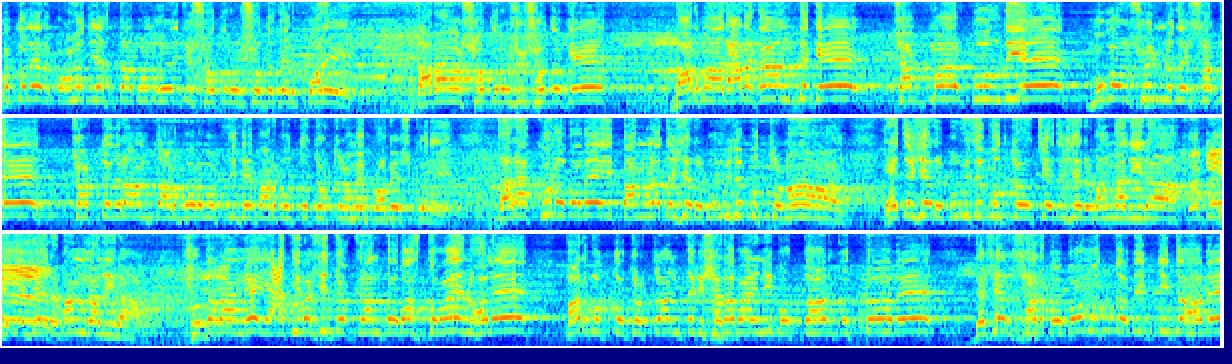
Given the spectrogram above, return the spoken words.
সকলের বসতি স্থাপন হয়েছে সতেরো শতকের পরে। তারা সতেরোশো শতকে বারবার আরাকান থেকে চাকমার কুল দিয়ে মুঘল সৈন্যদের সাথে চট্টগ্রাম তার পরবর্তীতে পার্বত্য চট্টগ্রামে প্রবেশ করে। তারা কোনোভাবেই বাংলাদেশের ভূমিজপুত্র নয়। এদেশের ভূমিজপুত্র হচ্ছে এদেশের বাঙালিরা। এদেশের বাঙালিরা। সুতরাং এই আদিবাসী চক্রান্ত বাস্তবায়ন হলে পার্বত্য চট্টগ্রাম থেকে সেনাবাহিনী প্রত্যাহার করতে হবে। দেশের সার্বভৌমত্ব বিঘ্নিত হবে।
